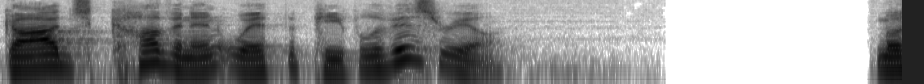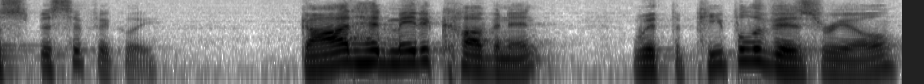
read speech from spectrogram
God's covenant with the people of Israel most specifically. God had made a covenant with the people of Israel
